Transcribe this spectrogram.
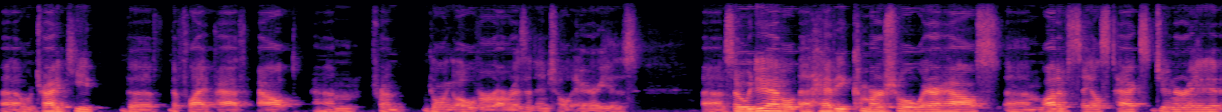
Uh, we try to keep the, the flight path out um, from going over our residential areas. Uh, so we do have a, a heavy commercial warehouse, um, a lot of sales tax generated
